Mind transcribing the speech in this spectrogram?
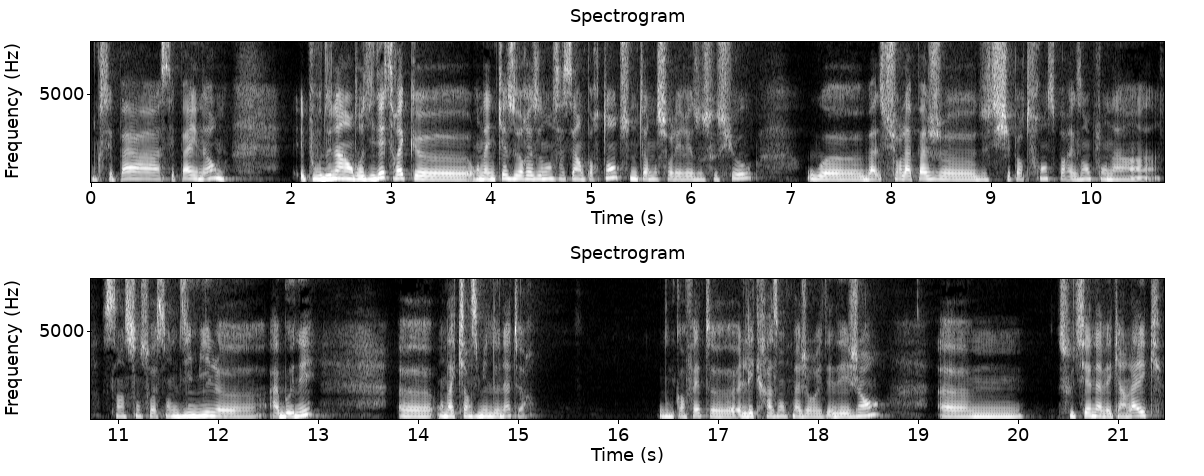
Donc c'est pas c'est pas énorme. Et pour vous donner un ordre d'idée, c'est vrai que on a une caisse de résonance assez importante, notamment sur les réseaux sociaux. Ou euh, bah, sur la page euh, de Sea Shepherd France, par exemple, on a 570 000 euh, abonnés. Euh, on a 15 000 donateurs. Donc en fait, l'écrasante majorité des gens soutiennent avec un like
